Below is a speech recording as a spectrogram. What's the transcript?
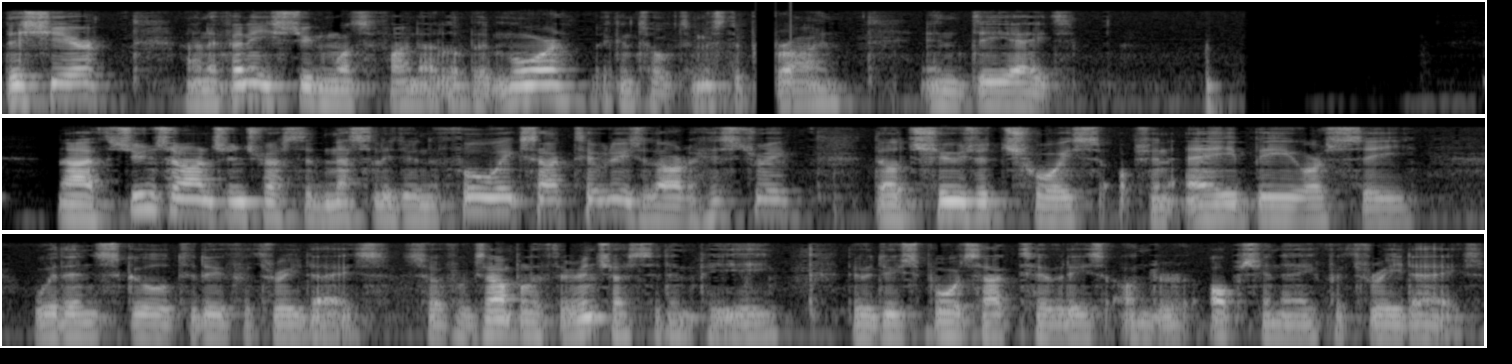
this year. And if any student wants to find out a little bit more, they can talk to Mr. Brown in D8. Now, if students aren't interested in necessarily doing the full week's activities with art or history, they'll choose a choice, option A, B, or C, within school to do for three days. So for example, if they're interested in PE, they would do sports activities under option A for three days.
